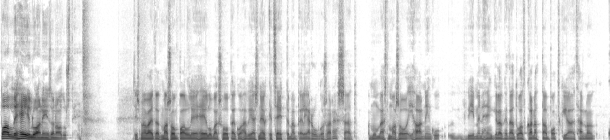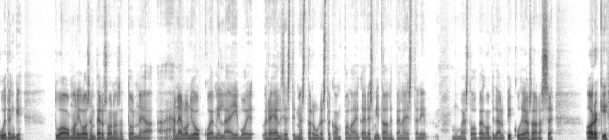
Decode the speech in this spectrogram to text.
palli heilua niin sanotusti? Siis mä väitän, että Mason palli ei heilu, vaikka HPK häviäisi 47 peliä runkosarjassa. Että mun mielestä Maso on ihan niin kuin viimeinen henkilö, ketä tuolta kannattaa potkia. Että hän on kuitenkin tuo oman iloisen persoonansa tonne ja hänellä on joukkue, millä ei voi rehellisesti mestaruudesta kamppailla eikä edes mitallipeleistä, niin mun mielestä OPK on pitänyt pikkuhiljaa saada se arki,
